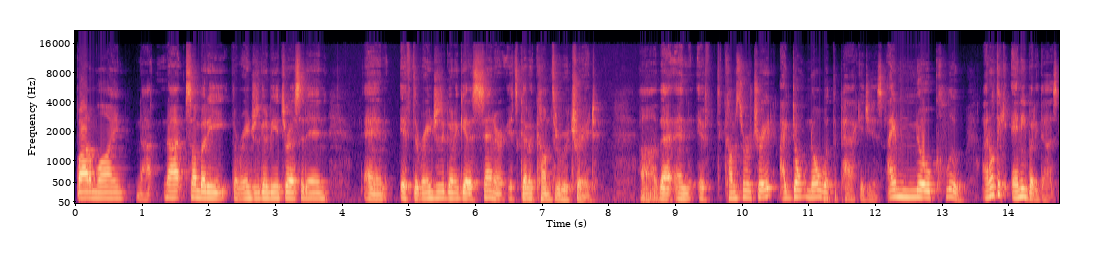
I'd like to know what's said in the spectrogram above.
Bottom line, not not somebody the Rangers are to be interested in. And if the Rangers are going to get a center, it's going to come through a trade. Uh, that and if it comes through a trade, I don't know what the package is. I have no clue. I don't think anybody does.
